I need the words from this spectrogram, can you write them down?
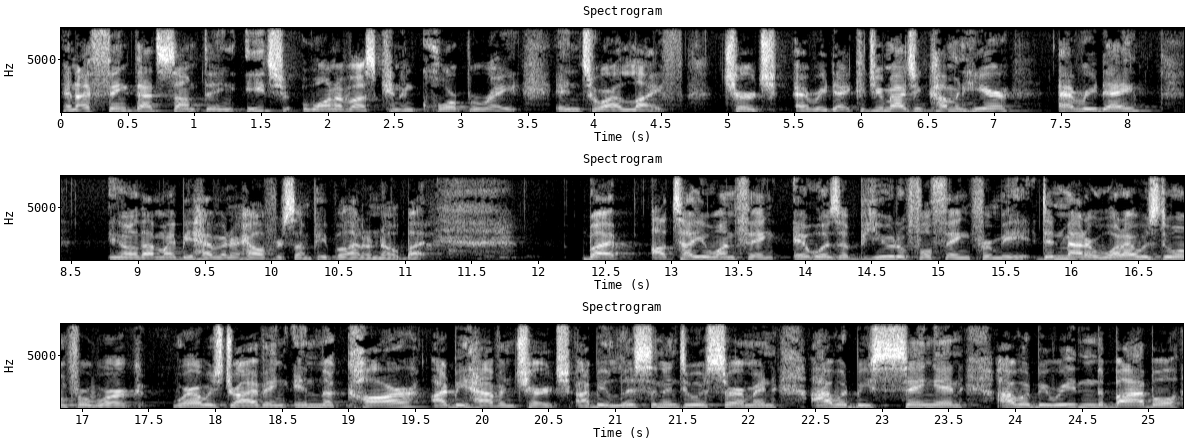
And I think that's something each one of us can incorporate into our life. Church every day. Could you imagine coming here every day? You know, that might be heaven or hell for some people. I don't know. But but I'll tell you one thing, it was a beautiful thing for me. It didn't matter what I was doing for work, where I was driving, in the car, I'd be having church. I'd be listening to a sermon, I would be singing, I would be reading the Bible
